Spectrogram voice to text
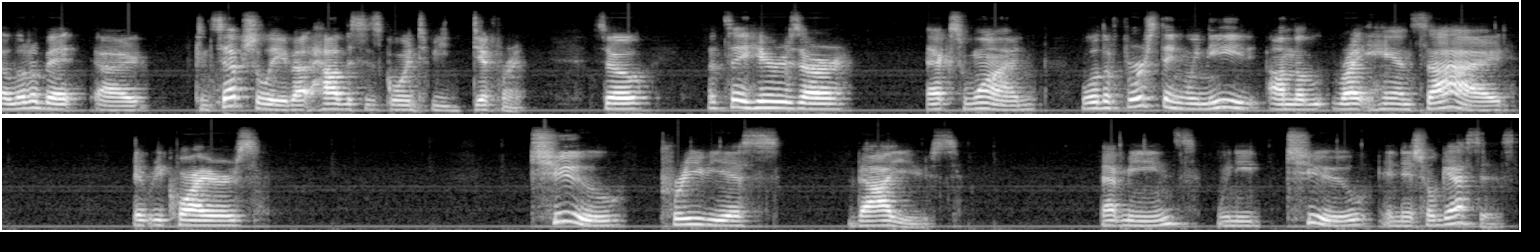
a little bit uh, conceptually about how this is going to be different. So let's say here's our x1. Well, the first thing we need on the right hand side, it requires two previous values. That means we need two initial guesses.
